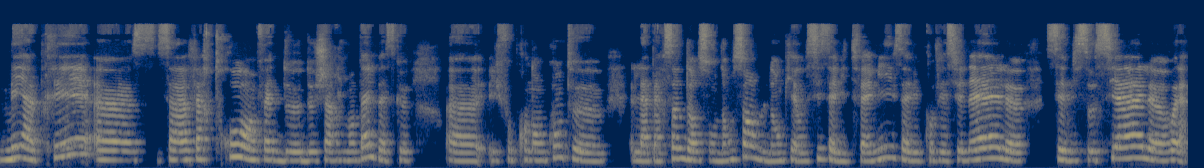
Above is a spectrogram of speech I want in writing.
mais après, euh, ça va faire trop en fait de, charge mentale parce que euh, il faut prendre en compte la personne dans son ensemble. Donc il y a aussi sa vie de famille, sa vie professionnelle, sa vie sociale. voilà,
